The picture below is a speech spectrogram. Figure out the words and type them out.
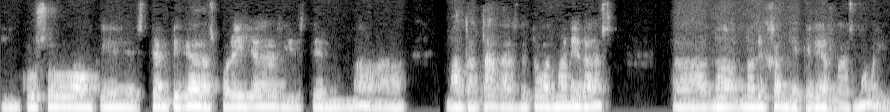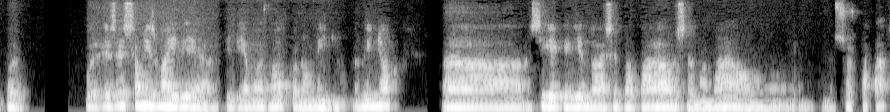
incluso aunque estén pegadas por ellas y estén maltratadas de todas maneras, ah, no, dejan de quererlas. ¿no? Y pues, pues, es esa misma idea, diríamos, ¿no? con un niño. El niño ah, sigue queriendo a ese papá o esa mamá o a sus papás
